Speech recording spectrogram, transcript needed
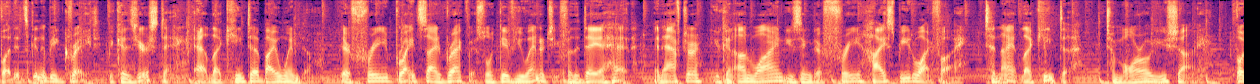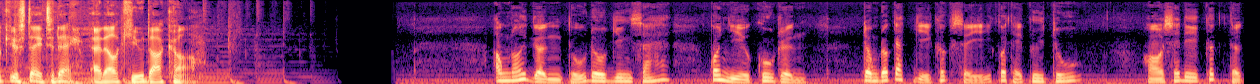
but it's going to be great because you're staying at La Quinta by Wyndham. Their free bright side breakfast will give you energy for the day ahead. And after, you can unwind using their free high speed Wi Fi. Tonight, La Quinta. Tomorrow, you shine. Book your stay today at lq.com. Ông nói gần thủ đô Dương Xá có nhiều khu rừng, trong đó các vị khất sĩ có thể cư trú. Họ sẽ đi khất thực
